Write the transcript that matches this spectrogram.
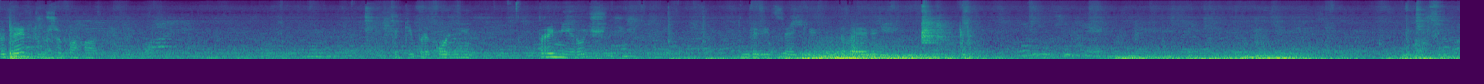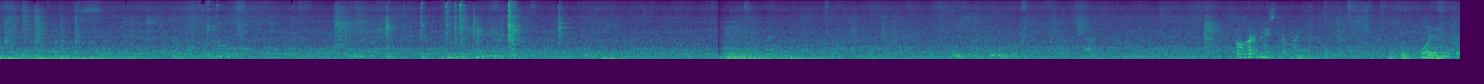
Людей дуже багато. Такі прикольні примірочні. Дивіться, які двері. Повернись до мене. Прикольненько.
